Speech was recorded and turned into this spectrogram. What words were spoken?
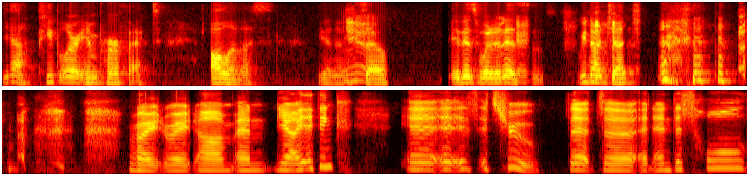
yeah people are imperfect all of us you know yeah. so it is what it okay. is. We don't judge. Right right. Um and yeah i, I think it, it's it's true that uh, and, and this whole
